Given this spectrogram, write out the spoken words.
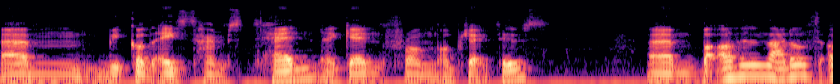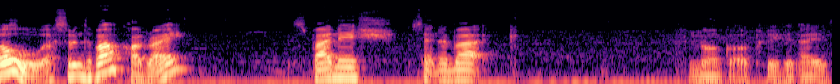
Um, we got the 80 times 10 again from objectives. Um, but other than that, I don't. Oh, that's a wild card, right? Spanish centre back. I've not got a clue who that is.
